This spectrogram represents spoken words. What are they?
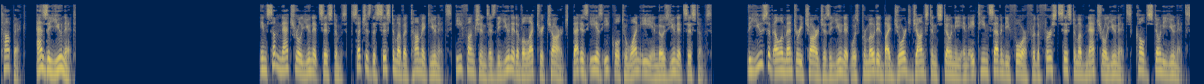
Topic: As a unit In some natural unit systems, such as the system of atomic units, E functions as the unit of electric charge, that is E is equal to 1 E in those unit systems. The use of elementary charge as a unit was promoted by George Johnstone Stoney in 1874 for the first system of natural units, called Stoney units.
